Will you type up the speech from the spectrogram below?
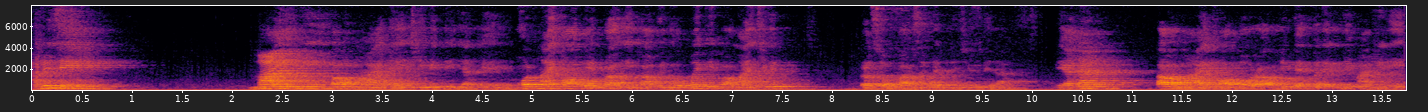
อันที่สี่ไม่มีเป้าหมายในชีวิตที่ชัดเจนคนไหนมองเห็นเป้ามีเป้าไปดูไม่มีเป้าหมายชีวิต ประสบความสำเร็จในชีวิตไม่ได้ดังนั้นเป้าหมายของพวกเราที่เป็นประเด็นที่มาที่นี่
